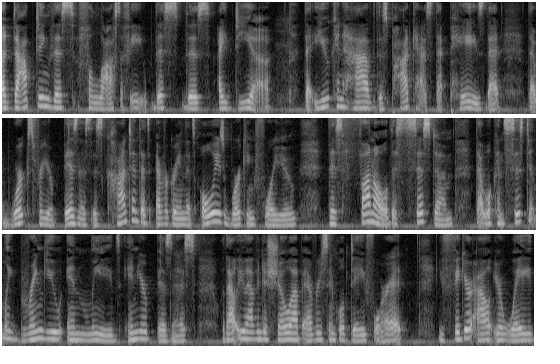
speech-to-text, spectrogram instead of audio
adopting this philosophy, this this idea that you can have this podcast that pays, that that works for your business, this content that's evergreen, that's always working for you, this funnel, this system that will consistently bring you in leads in your business without you having to show up every single day for it. You figure out your way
